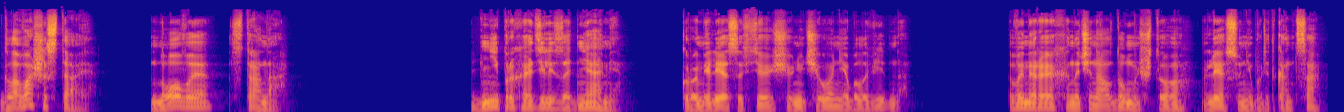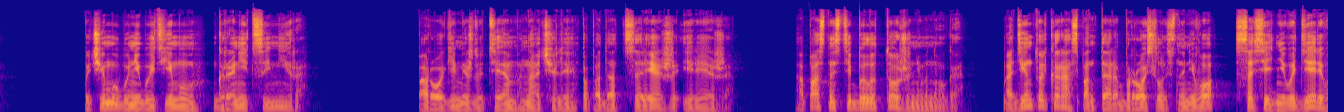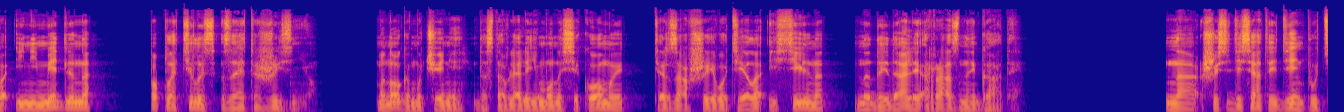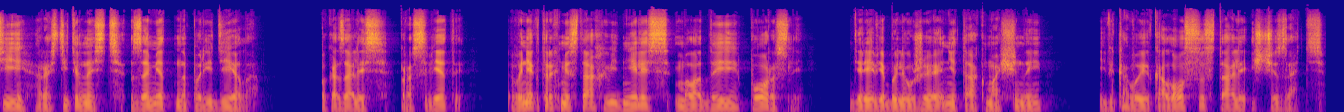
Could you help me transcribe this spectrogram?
Глава шестая. Новая страна. Дни проходили за днями. Кроме леса все еще ничего не было видно. Вымерех начинал думать, что лесу не будет конца. Почему бы не быть ему границей мира? Пороги, между тем, начали попадаться реже и реже. Опасности было тоже немного. Один только раз пантера бросилась на него с соседнего дерева и немедленно поплатилась за это жизнью. Много мучений доставляли ему насекомые, терзавшие его тело и сильно надоедали разные гады. На 60-й день пути растительность заметно поредела. Показались просветы. В некоторых местах виднелись молодые поросли. Деревья были уже не так мощны, и вековые колоссы стали исчезать.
